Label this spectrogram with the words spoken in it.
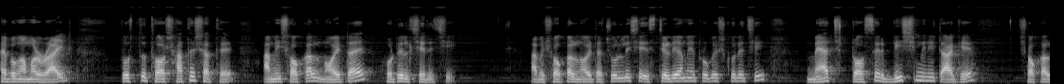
এবং আমার রাইড প্রস্তুত হওয়ার সাথে সাথে আমি সকাল নয়টায় হোটেল ছেড়েছি। আমি সকাল নয়টা চল্লিশে স্টেডিয়ামে প্রবেশ করেছি। ম্যাচ টসের বিশ মিনিট আগে সকাল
